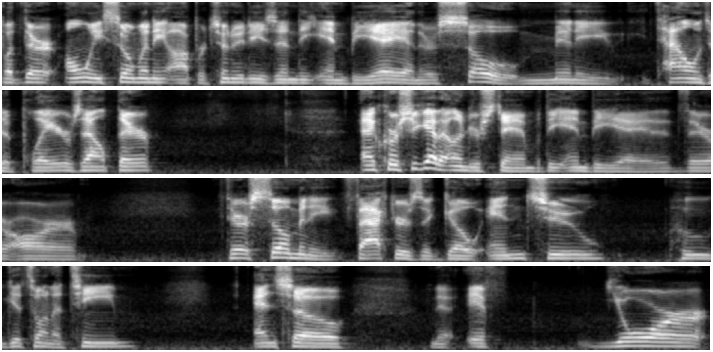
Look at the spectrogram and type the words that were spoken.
but there are only so many opportunities in the NBA, and there's so many talented players out there. And of course, you got to understand with the NBA, there are there are so many factors that go into who gets on a team, and so you know, if you're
